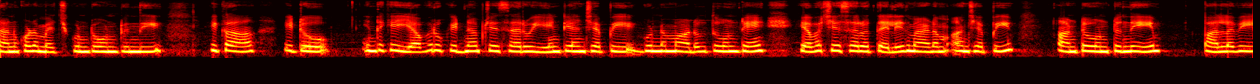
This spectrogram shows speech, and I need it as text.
తను కూడా మెచ్చుకుంటూ ఉంటుంది. ఇక ఇటు ఇంతకీ ఎవరు కిడ్నాప్ చేశారు? ఏంటి అని చెప్పి గుండమ్మ అడుగుతూ ఉంటే ఎవరు చేశారో తెలియదు మేడం అని చెప్పి అంటూ ఉంటుంది. పల్లవి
